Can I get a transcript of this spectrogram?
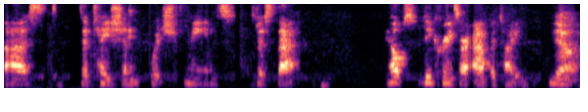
uh, satiation, which means just that it helps decrease our appetite. Yeah.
